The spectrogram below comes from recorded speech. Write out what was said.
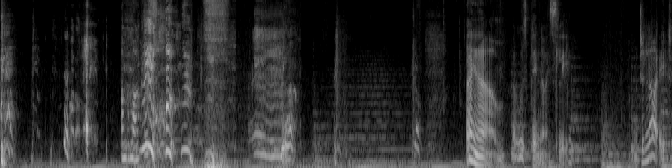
longer. Uncle Mark. I am. I always play nicely. I'm a delight.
